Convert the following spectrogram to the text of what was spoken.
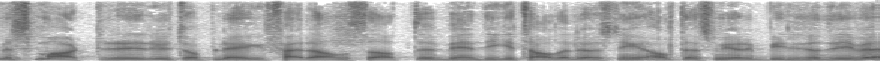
med smartere ruteopplegg, færre ansatte, med digitale løsninger. Alt det som gjør det billigere å drive.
